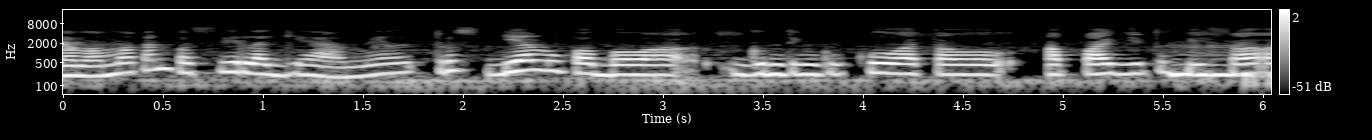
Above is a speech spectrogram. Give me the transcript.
nah mama kan pasti lagi hamil terus dia lupa bawa gunting kuku atau apa gitu Mhm. pisau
